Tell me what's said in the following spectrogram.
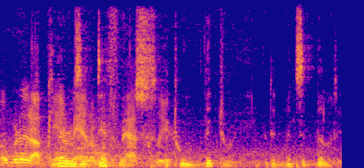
Open it up, There is a difference between victory and invincibility.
